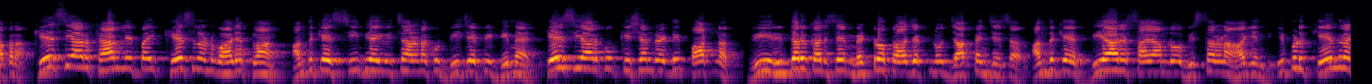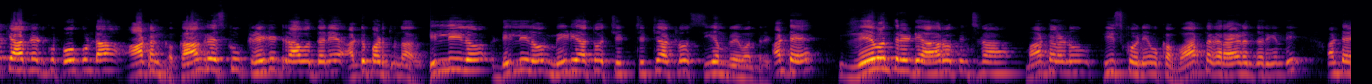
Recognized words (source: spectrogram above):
తపన. కేసీఆర్ ఫ్యామిలీపై కేసులను వాడే ప్లాన్. అందుకే సిబిఐ విచారణకు బీజేపీ డిమాండ్. కేసీఆర్కు కిషన్ రెడ్డి పార్ట్నర్. వీరిద్దరు కలిసే మెట్రో ప్రాజెక్ట్ను జాప్యం చేశారు. అందుకే బీఆర్ఎస్ హయాంలో విస్తరణ ఆగింది. ఇప్పుడు కేంద్ర కేబినెట్కు పోకుండా ఆటంకం. కాంగ్రెస్కు క్రెడిట్ రావద్దనే అడ్డుపడుతున్నారు. ఢిల్లీలో ఢిల్లీలో మీడియాతో చిట్లో సీఎం రేవంత్ రెడ్డి. అంటే రేవంత్ రెడ్డి ఆరోపించిన మాటలను తీసుకొని ఒక వార్తగా రాయడం జరిగింది. అంటే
